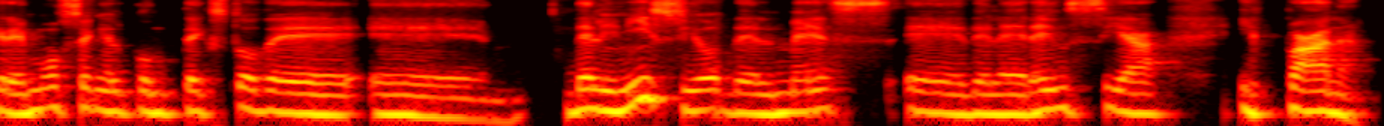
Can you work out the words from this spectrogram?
creemos, en el contexto de, del inicio del mes de la herencia hispana.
